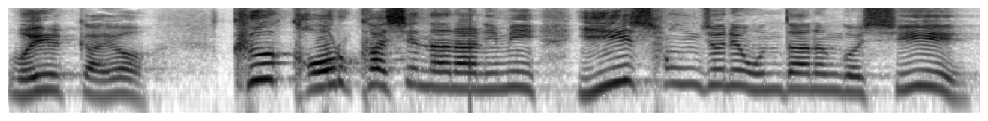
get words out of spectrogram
왜일까요? 그 거룩하신 하나님이 이 성전에 온다는 것이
